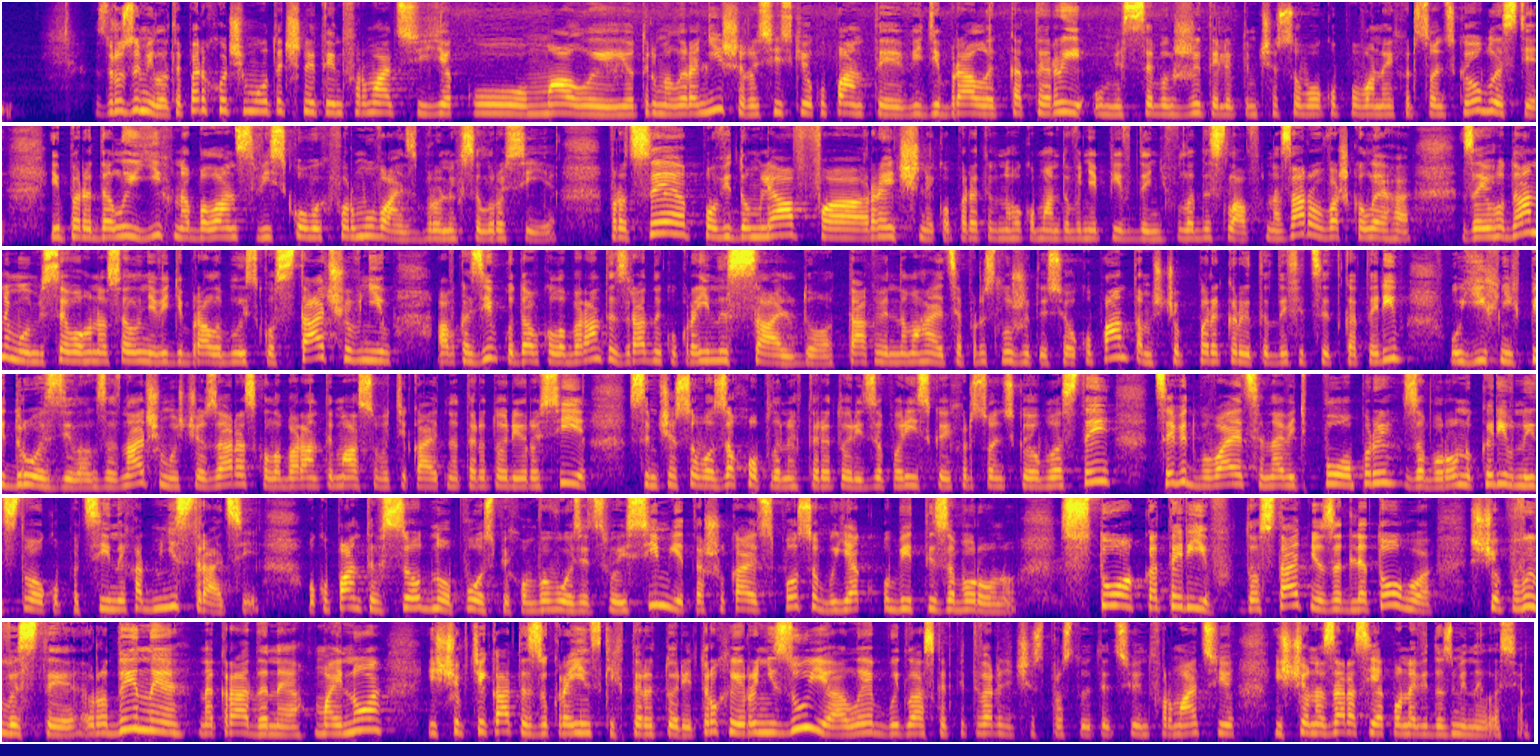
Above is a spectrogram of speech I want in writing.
Зрозуміло. Тепер хочемо уточнити інформацію, яку мали і отримали раніше. Російські окупанти відібрали катери у місцевих жителів тимчасово окупованої Херсонської області і передали їх на баланс військових формувань збройних сил Росії. Про це повідомляв речник оперативного командування Південь Владислав Назаров. Ваш колега за його даними у місцевого населення відібрали близько ста човнів. А вказівку дав колаборант і зрадник України Сальдо. Так він намагається прислужитися окупантам, щоб перекрити дефіцит катерів у їхніх їхніх підрозділах. Зазначимо, що зараз колаборанти масово тікають на території Росії з тимчасово захоплених територій Запорізької і Херсонської областей. Це відбувається навіть попри заборону керівництва окупаційних адміністрацій. Окупанти все одно поспіхом вивозять свої сім'ї та шукають способи, як обійти заборону. 100 катерів достатньо задля того, щоб вивезти родини, накрадене майно і щоб тікати з українських територій. Трохи іронізую, але, будь ласка, підтвердіть спростуйте цю інформацію. І що на зараз, як вона відозмінилася?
